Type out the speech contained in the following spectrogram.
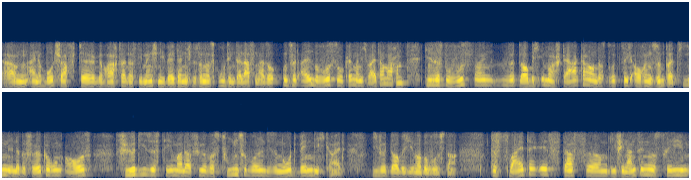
eine Botschaft äh, gebracht hat, dass die Menschen die Welt da nicht besonders gut hinterlassen. Also uns wird allen bewusst, so können wir nicht weitermachen. Dieses Bewusstsein wird, glaube ich, immer stärker und das drückt sich auch in Sympathien in der Bevölkerung aus für dieses Thema, dafür was tun zu wollen, diese Notwendigkeit, die wird, glaube ich, immer bewusster. Das Zweite ist, dass ähm, die Finanzindustrie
